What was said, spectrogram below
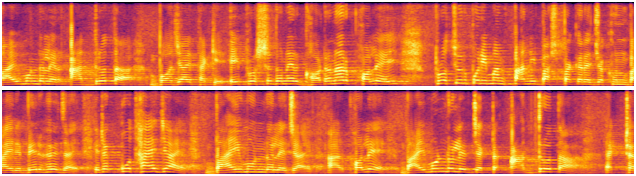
বায়ুমণ্ডলের আর্দ্রতা বজায় থাকে। এই প্রশোধনের ঘটনার ফলেই প্রচুর পরিমাণ পানি বাষ্পাকারে যখন বাইরে বের হয়ে যায়, এটা কোথায় যায়? বায়ুমণ্ডলে যায়। আর ফলে বায়ুমণ্ডলের যে একটা আর্দ্রতা, একটা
